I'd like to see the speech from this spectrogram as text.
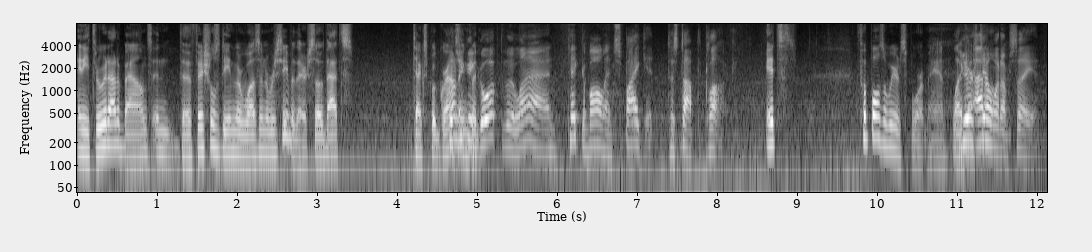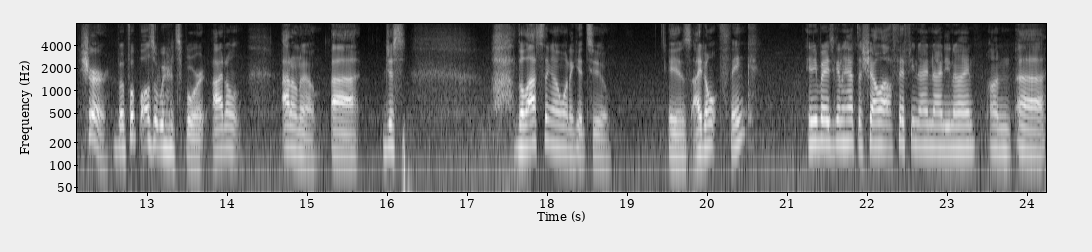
and he threw it out of bounds. And the officials deemed there wasn't a receiver there. So that's textbook grounding. But you can But, go up to the line, take the ball, and spike it to stop the clock. it's football's a weird sport, man. Like you I understand what I'm saying? Sure, but football's a weird sport. I don't, I don't know. Uh, just the last thing I want to get to is I don't think anybody's going to have to shell out $59.99 on uh,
